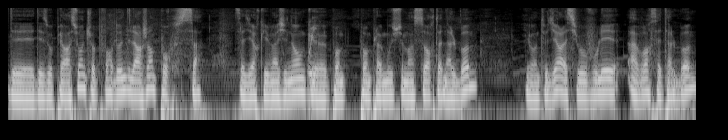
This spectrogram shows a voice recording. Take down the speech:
des, des opérations. Tu vas pouvoir donner de l'argent pour ça. C'est-à-dire qu'imaginons que Pom- Pamplamousse justement sorte un album. Ils vont te dire là, si vous voulez avoir cet album,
